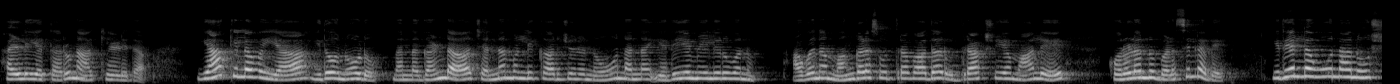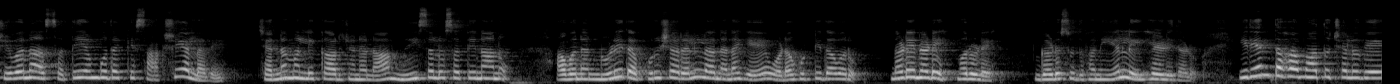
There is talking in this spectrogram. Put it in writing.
ಹಳ್ಳಿಯ ತರುಣ ಕೇಳಿದ. ಯಾಕಿಲ್ಲವಯ್ಯ, ಇದೋ ನೋಡು, ನನ್ನ ಗಂಡ ಚನ್ನಮಲ್ಲಿಕಾರ್ಜುನನು ನನ್ನ ಎದೆಯ ಮೇಲಿರುವನು. ಅವನ ಮಂಗಳಸೂತ್ರವಾದ ರುದ್ರಾಕ್ಷಿಯ ಮಾಲೆ ಕೊರಳನ್ನು ಬಳಸಿಲ್ಲವೇ? ಇದೆಲ್ಲವೂ ನಾನು ಶಿವನ ಸತಿ ಎಂಬುದಕ್ಕೆ ಸಾಕ್ಷಿಯಲ್ಲವೇ? ಚನ್ನಮಲ್ಲಿಕಾರ್ಜುನನ ಮೀಸಲು ಸತಿ ನಾನು. ಅವನನ್ನುಳಿದ ಪುರುಷರೆಲ್ಲ ನನಗೆ ಒಡಹುಟ್ಟಿದವರು. ನಡೆ ನಡೆ ಮರುಳೆ ಗಡುಸು ಧ್ವನಿಯಲ್ಲಿ ಹೇಳಿದಳು. ಇದೆಂತಹ ಮಾತು ಚಲುವೆ?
